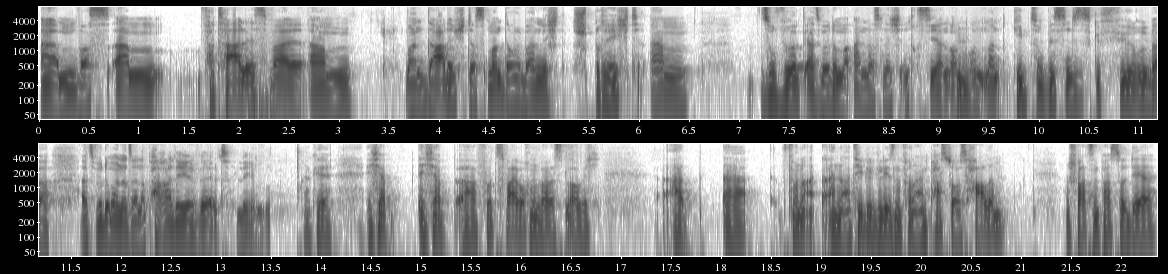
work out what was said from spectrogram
Ähm, was ähm, fatal ist, weil ähm, man dadurch, dass man darüber nicht spricht, ähm, so wirkt, als würde man anders nicht interessieren. Und, hm. und man gibt so ein bisschen dieses Gefühl rüber, als würde man in seiner Parallelwelt leben. Okay. Ich habe ich hab, äh, vor zwei Wochen war das, glaube ich, hat äh, von einem Artikel gelesen von einem Pastor aus Harlem, einem schwarzen Pastor, der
